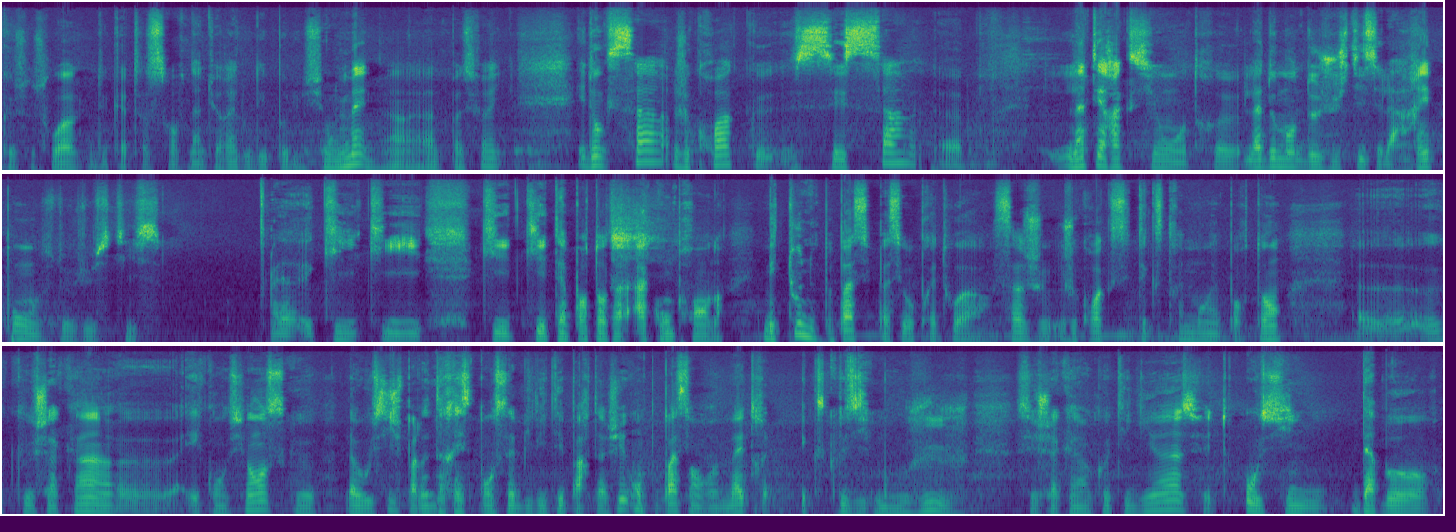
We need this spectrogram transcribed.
que ce soit des catastrophes naturelles ou des pollutions humaines, hein, atmosphériques. Et donc ça, je crois que c'est ça, euh, l'interaction entre la demande de justice et la réponse de justice euh, qui, qui, qui, qui, est importante à, comprendre. Mais tout ne peut pas se passer au prétoire. Ça, je, je crois que c'est extrêmement important euh, que chacun euh, ait conscience que, là aussi, je parlais de responsabilité partagée, on ne peut pas s'en remettre exclusivement au juge. C'est chacun un quotidien, c'est aussi d'abord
